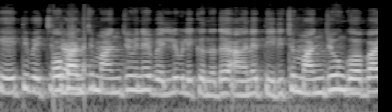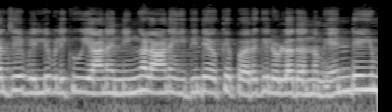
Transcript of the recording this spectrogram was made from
കയറ്റി വെച്ച് ഗോപാൽജി മഞ്ജുവിനെ വെല്ലുവിളിക്കുന്നത്. അങ്ങനെ തിരിച്ചു മഞ്ജുവും ഗോപാൽജിയെ വെല്ലുവിളിക്കുകയാണ്. നിങ്ങളാണ് ഇതിന്റെയൊക്കെ പിറകിലുള്ളത്. കൊന്നതെന്നും എന്റെയും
